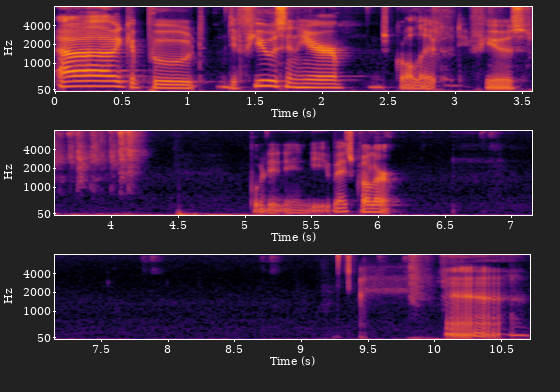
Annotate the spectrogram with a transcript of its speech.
uh, we can put diffuse in here. Let's call it diffuse. Put it in the base color. And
